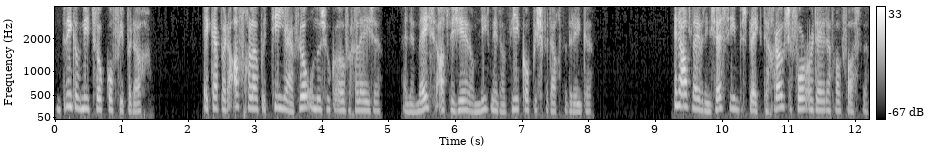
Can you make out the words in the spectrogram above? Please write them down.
drink ook niet veel koffie per dag. Ik heb er de afgelopen 10 jaar veel onderzoeken over gelezen en de meeste adviseren om niet meer dan 4 kopjes per dag te drinken. In de aflevering 16 bespreek ik de grootste vooroordelen van vasten.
